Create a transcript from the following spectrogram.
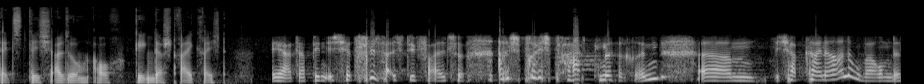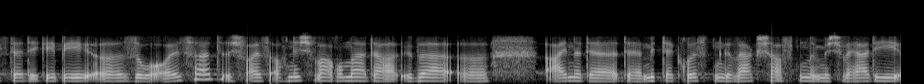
letztlich also auch gegen das Streikrecht? Ja, da bin ich jetzt vielleicht die falsche Ansprechpartnerin. Ähm, ich habe keine Ahnung, warum das der DGB äh, so äußert. Ich weiß auch nicht, warum er da über äh, eine der, der mit der größten Gewerkschaften, nämlich Verdi,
